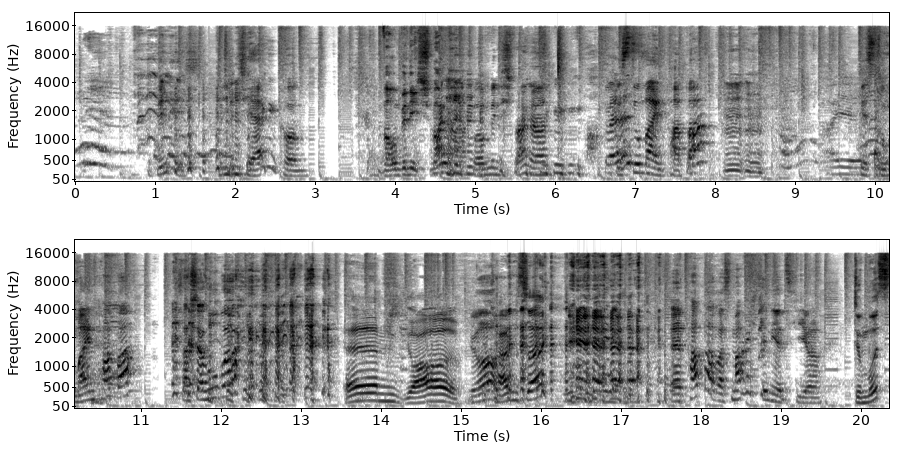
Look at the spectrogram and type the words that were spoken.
Wo bin ich? Wie bin ich hergekommen? Warum bin ich schwanger? Warum bin ich schwanger? Was? Bist du mein Papa? Mhm. Alter. Bist du mein Papa? Sascha Huber? Ähm, ja, Ja. kann sein. Äh, Papa, was mache ich denn jetzt hier? Du musst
